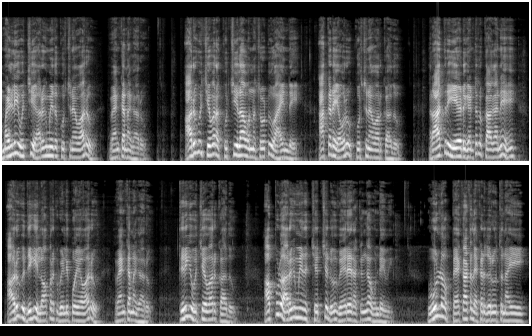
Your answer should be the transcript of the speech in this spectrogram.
మళ్ళీ వచ్చి అరుగు మీద కూర్చునేవారు వెంకన్న గారు. అరుగు చివర కుర్చీలా ఉన్న చోటు ఆయందే అక్కడ ఎవరు కూర్చునేవారు కాదు. రాత్రి ఏడు గంటలు కాగానే అరుగు దిగి లోపలికి వెళ్ళిపోయేవారు వెంకన్న గారు. తిరిగి వచ్చేవారు కాదు. అప్పుడు అరుగు మీద చర్చలు వేరే రకంగా ఉండేవి. ఊళ్ళో పేకాటలు ఎక్కడ జరుగుతున్నాయి?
